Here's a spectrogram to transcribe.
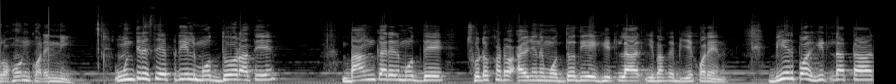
গ্রহণ করেননি। উনত্রিশে এপ্রিল মধ্যরাতে বাংকারের মধ্যে ছোটোখাটো আয়োজনের মধ্য দিয়ে হিটলার ইভাকে বিয়ে করেন। বিয়ের পর হিটলার তার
